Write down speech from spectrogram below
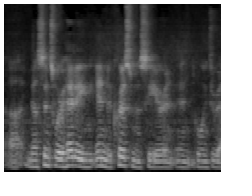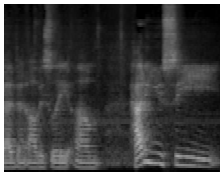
Uh, now since we're heading into christmas here and, and going through advent obviously um, how do you see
